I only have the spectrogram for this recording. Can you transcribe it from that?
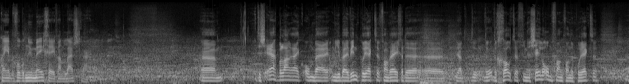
kan je bijvoorbeeld nu meegeven aan de luisteraar? Um, het is erg belangrijk om, bij, om je bij windprojecten vanwege de, uh, ja, de, de, de, grote financiële omvang van de projecten uh,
